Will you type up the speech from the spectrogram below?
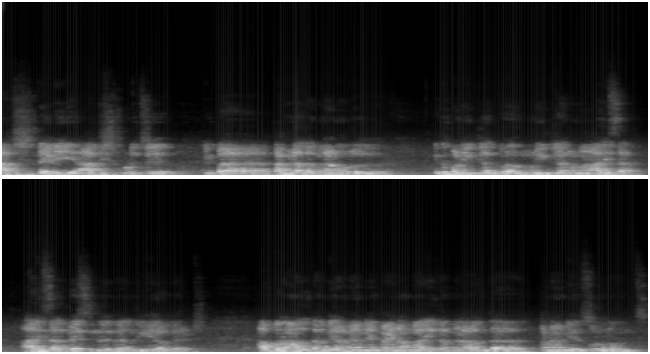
ஆர்டிஸ்ட் தேடி ஆர்டிஸ்ட் பிடிச்சி இப்போ தமிழா தமிழான்னு ஒரு இது பண்ணிக்கலாம் ப்ரோக்ராம் பண்ணிக்கலாம் நம்ம ஆரி சார். ஆரி சார் பேசுனது அந்த ஹீரோ கேரக்டர் அப்புறம் அது தம்பிராம என் பையனா மாதிரி தமிழ் அந்த பண்ண வேண்டிய சூழ்நிலை வந்துச்சு.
